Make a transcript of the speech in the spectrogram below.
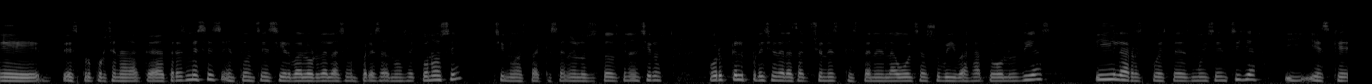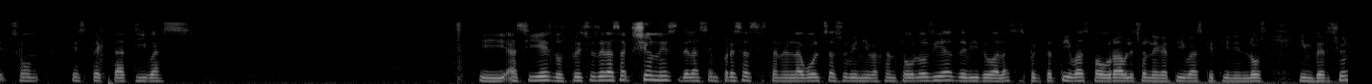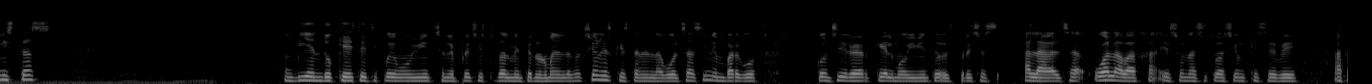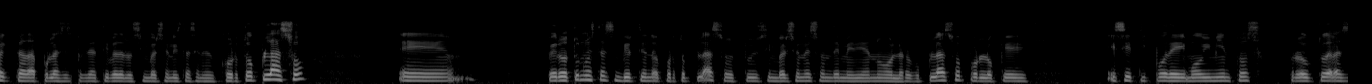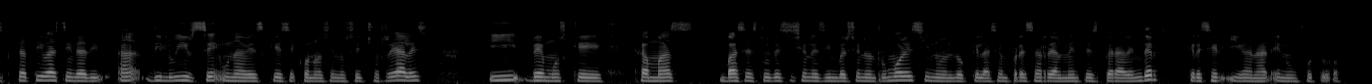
eh, es proporcionada cada tres meses. Entonces, si el valor de las empresas no se conoce, sino hasta que están en los estados financieros, porque el precio de las acciones que están en la bolsa sube y baja todos los días. Y la respuesta es muy sencilla y es que son expectativas. Y así es, los precios de las acciones de las empresas están en la bolsa, suben y bajan todos los días debido a las expectativas favorables o negativas que tienen los inversionistas. Viendo que este tipo de movimientos en el precio es totalmente normal en las acciones que están en la bolsa, sin embargo, considerar que el movimiento de los precios a la alza o a la baja es una situación que se ve afectada por las expectativas de los inversionistas en el corto plazo. Eh, pero tú no estás invirtiendo a corto plazo, tus inversiones son de mediano o largo plazo, por lo que ese tipo de movimientos, producto de las expectativas, tiende a, diluirse una vez que se conocen los hechos reales y vemos que jamás bases tus decisiones de inversión en rumores, sino en lo que las empresas realmente esperan vender, crecer y ganar en un futuro.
